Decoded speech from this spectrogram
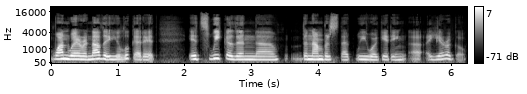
one way or another. You look at it, it's weaker than uh, the numbers that we were getting uh, a year ago.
